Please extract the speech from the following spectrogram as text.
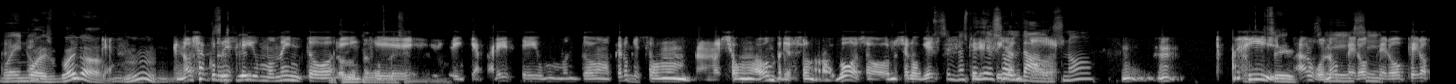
bueno. Pues bueno. mm. ¿No os acordáis Sí, sí. que hay un momento No en, que, presente. en que aparece un montón, creo que son, son hombres, son robots o no sé lo que es? Una que especie de soldados, todos? ¿no? Mm, mm. Sí, Sí. algo, ¿no? Sí, pero, sí. pero, pero,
